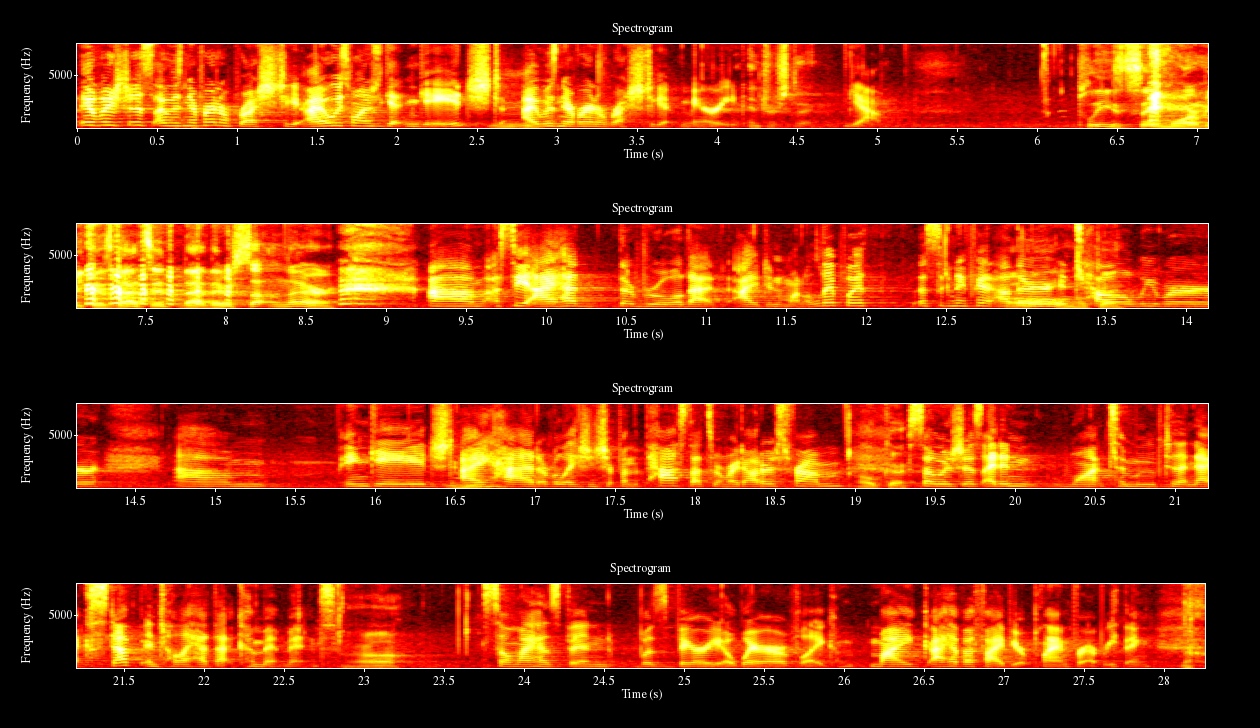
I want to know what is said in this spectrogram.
it was just I was never in a rush to. Get, I always wanted to get engaged. Mm. I was never in a rush to get married. Interesting. Yeah. Please say more because that's it. That there's something there. Um, see, I had the rule that I didn't want to live with a significant other Oh, until okay. we were um, engaged. I had a relationship from the past. That's where my daughter's from. Mm-hmm. Okay. So it was just I didn't want to move to the next step until I had that commitment. Ah. So my husband was very aware of like my I have a five year plan for everything.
